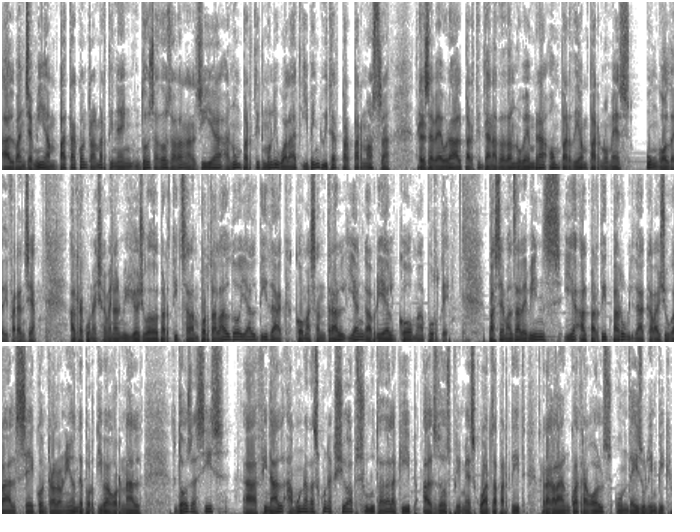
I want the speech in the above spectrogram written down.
El Benjamí empata contra el Martinenc 2 a 2 a l'energia en un partit molt igualat i ben lluitat per part nostra. Res a veure al partit d'anada del novembre on perdíem per només un gol de diferència. El reconeixement al millor jugador del partit se l'emporta l'Aldo i el Didac com a central i en Gabriel com a porter. Passem als alevins i al partit per oblidar que va jugar al C contra la Unió Deportiva Gornal. 2 a 6 a final amb una desconnexió absoluta de l'equip als dos primers quarts de partit, regalant 4 gols, un d'ells olímpic.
